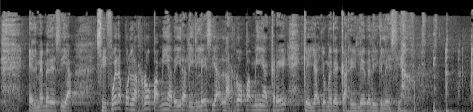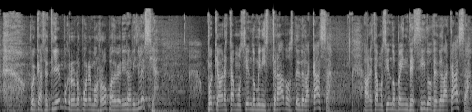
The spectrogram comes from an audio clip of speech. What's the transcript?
El meme decía, si fuera por la ropa mía de ir a la iglesia, la ropa mía cree que ya yo me descarrilé de la iglesia. Porque hace tiempo que no nos ponemos ropa de venir a la iglesia. Porque ahora estamos siendo ministrados desde la casa. Ahora estamos siendo bendecidos desde la casa.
